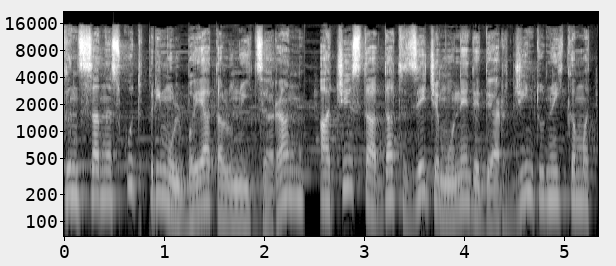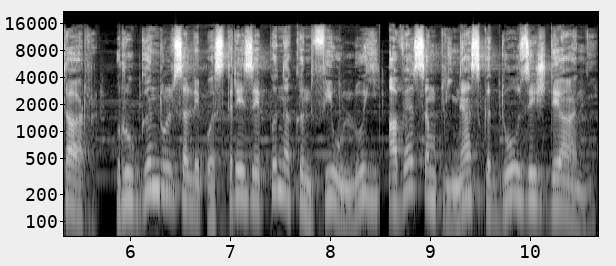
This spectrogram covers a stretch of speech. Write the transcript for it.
Când s-a născut primul băiat al unui țăran, acesta a dat 10 monede de argint unui cămătar, rugându-l să le păstreze până când fiul lui avea să împlinească 20 de ani.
